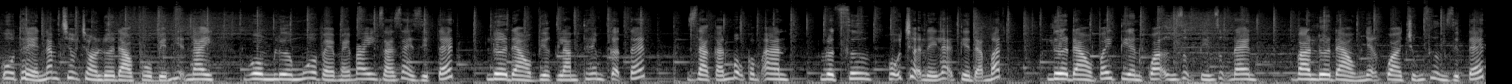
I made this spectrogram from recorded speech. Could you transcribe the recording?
Cụ thể, 5 chiêu trò lừa đảo phổ biến hiện nay gồm lừa mua vé máy bay giá rẻ dịp Tết, lừa đảo việc làm thêm cận Tết, giả cán bộ công an, luật sư hỗ trợ lấy lại tiền đã mất, lừa đảo vay tiền qua ứng dụng tín dụng đen và lừa đảo nhận quà trúng thưởng dịp Tết.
